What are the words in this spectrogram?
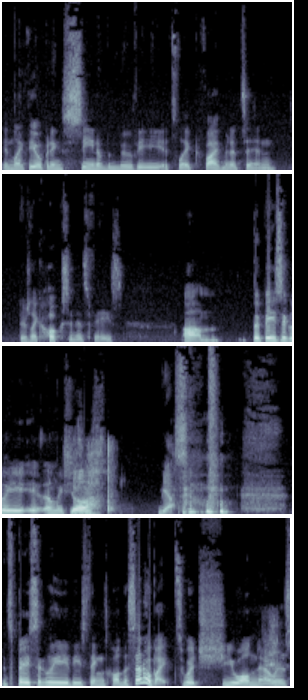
in like the opening scene of the movie it's like five minutes in there's like hooks in his face. Um but basically it unleashes Ugh. yes. It's basically these things called the Cenobites, which you all know as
